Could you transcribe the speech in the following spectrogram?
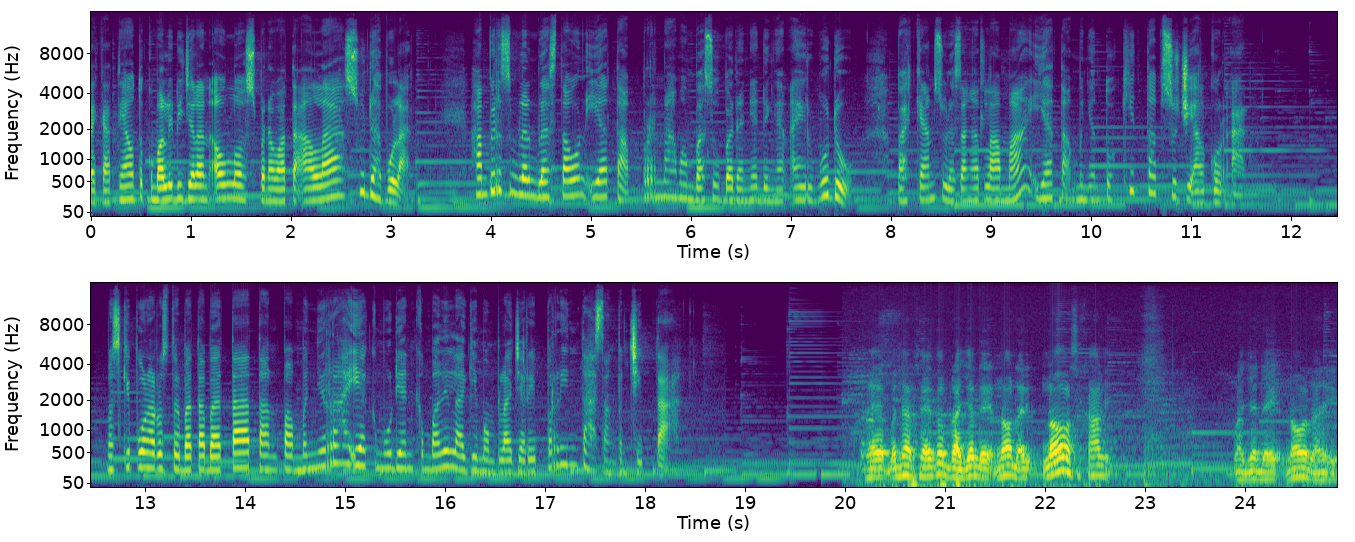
tekadnya untuk kembali di jalan Allah Subhanahu wa taala sudah bulat Hampir 19 tahun ia tak pernah membasuh badannya dengan air wudhu. Bahkan sudah sangat lama ia tak menyentuh kitab suci Al-Quran. Meskipun harus terbata-bata tanpa menyerah ia kemudian kembali lagi mempelajari perintah sang pencipta. Saya benar, saya itu belajar dari nol, dari nol sekali. Belajar dari nol, dari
